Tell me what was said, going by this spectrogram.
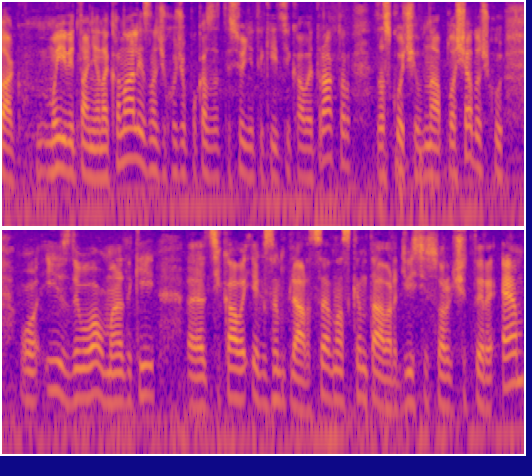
Так, мої вітання на каналі. Значить, хочу показати сьогодні такий цікавий трактор. Заскочив на площадочку о, і здивував мене такий е, цікавий екземпляр. Це в нас Кентавр 244М.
